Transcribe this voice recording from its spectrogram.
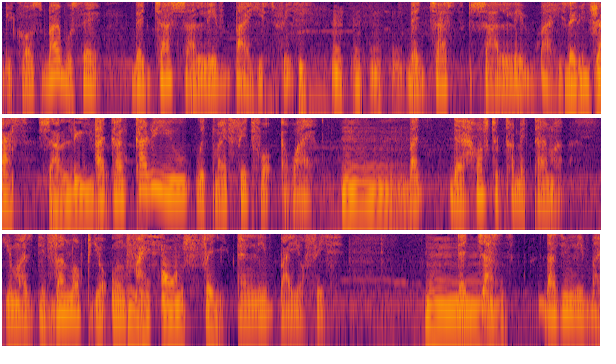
Because bible say the just shall live by his faith. The just shall live by his the faith. The just shall live. I can carry you with my faith for a while. Hmm. but there have to come a time uh, you must develop your own my faith own faith. and live by your faith. Hmm. the just doesn't live by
